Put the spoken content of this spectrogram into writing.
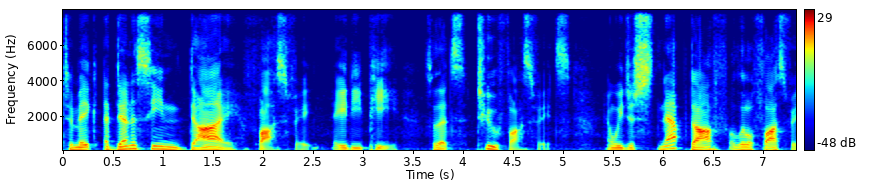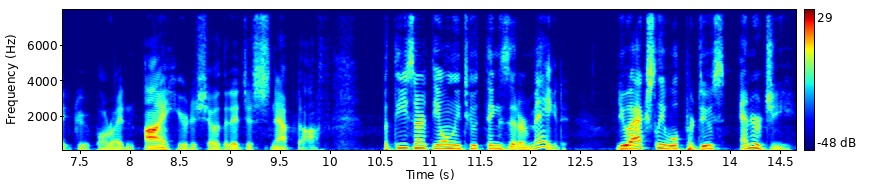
to make adenosine diphosphate, ADP. So that's two phosphates. And we just snapped off a little phosphate group. I'll write an I here to show that it just snapped off. But these aren't the only two things that are made. You actually will produce energy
